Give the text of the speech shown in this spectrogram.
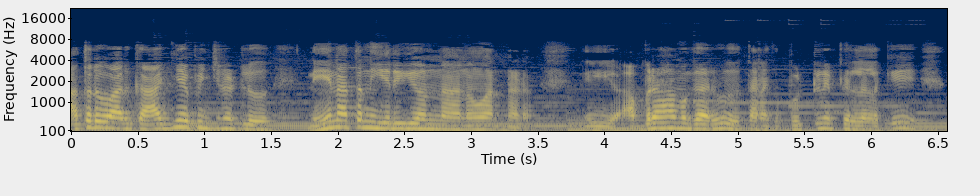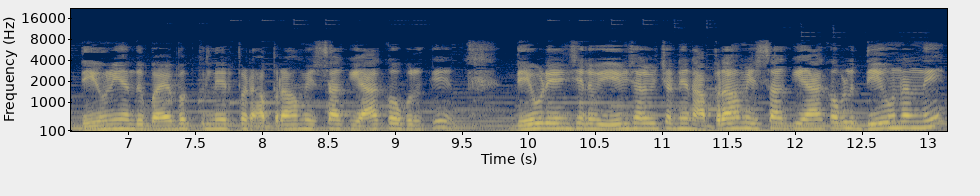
అతడు వారికి ఆజ్ఞాపించినట్లు నేను అతను ఎరిగి ఉన్నాను అన్నాడు. ఈ అబ్రహాం గారు తనకు పుట్టిన పిల్లలకి దేవుని యందు భయభక్తులు నేర్పాడు. అబ్రహాం ఇసాకు యాకోబులకి దేవుడు ఏం సెలవు ఏం సెలవిచ్చాడు నేను అబ్రహం ఇస్సాకి యాకోబులు దేవునని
